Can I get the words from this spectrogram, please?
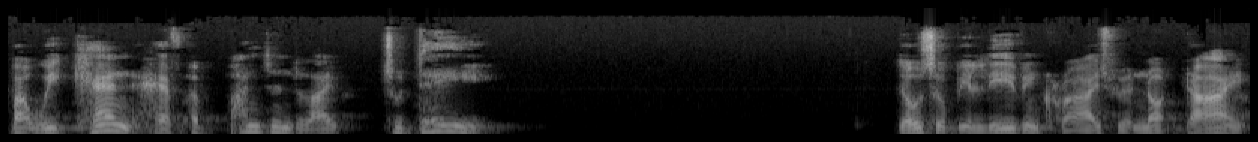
but we can have abundant life today. Those who believe in Christ will not die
